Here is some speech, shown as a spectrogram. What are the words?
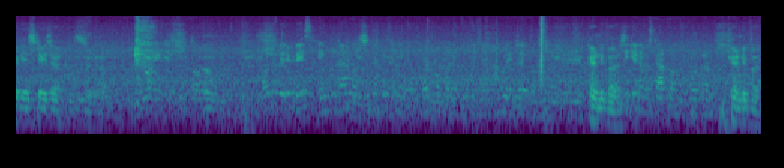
பெரிய ஸ்டேஜாக இருக்குன்னு நாங்கள் ஆமாம் ஆல் தி வெரி பெஸ்ட் எங்களுக்காக ஒரு சின்ன பிட் நீங்கள் பெர்ஃபார்ம் பண்ணி கொடுத்தீங்கன்னா நாங்களும் என்ஜாய் பண்ணுவோம் கண்டிப்பாக கண்டிப்பாக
